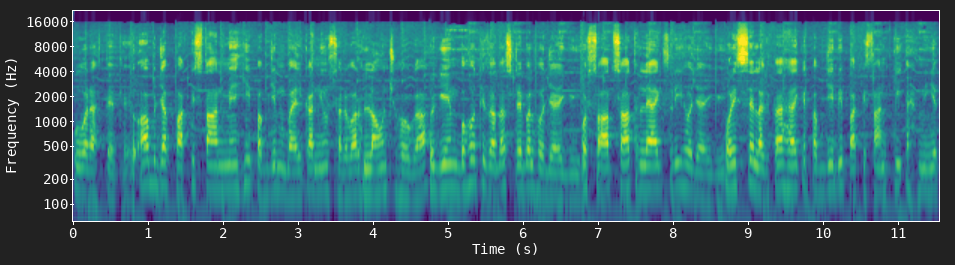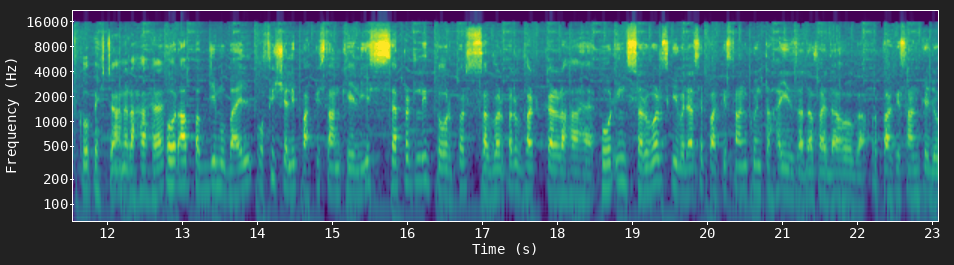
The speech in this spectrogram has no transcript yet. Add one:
पुअर रहते थे। तो अब जब पाकिस्तान में ही पबजी मोबाइल का न्यू सर्वर लॉन्च होगा तो गेम बहुत ही ज़्यादा स्टेबल हो जाएगी और साथ साथ लैग फ्री हो जाएगी। और इससे लगता है कि पबजी भी पाकिस्तान की अहमियत को पहचान रहा है और अब पबजी मोबाइल ऑफिशियली पाकिस्तान के लिए सेपरेटली तौर पर सर्वर पर वर्क कर रहा है और इन सर्वर्स की वजह से पाकिस्तान को इंतहाई ज़्यादा फ़ायदा होगा और पाकिस्तान के जो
